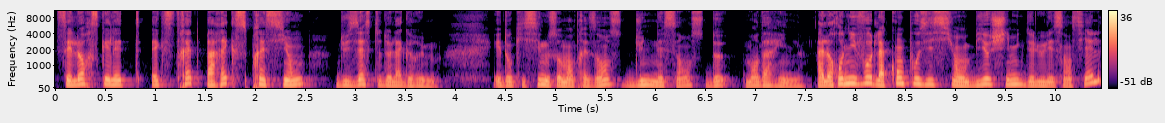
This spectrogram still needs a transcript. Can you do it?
c'est lorsqu'elle est extraite par expression du zeste de l'agrume. Et donc ici, nous sommes en présence d'une naissance de mandarine. Alors au niveau de la composition biochimique de l'huile essentielle,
